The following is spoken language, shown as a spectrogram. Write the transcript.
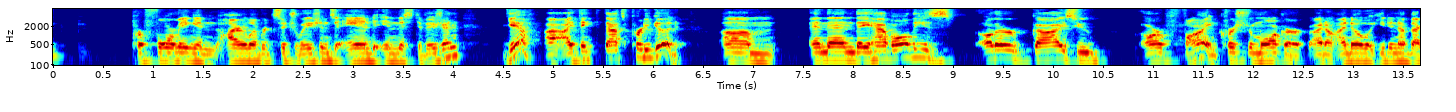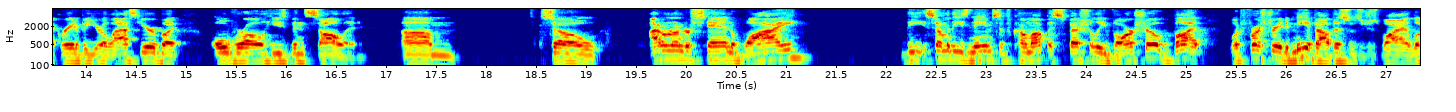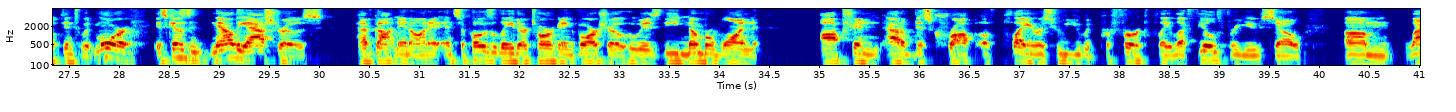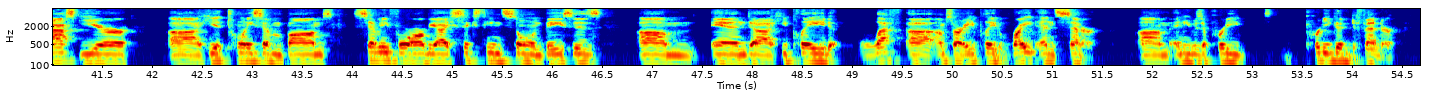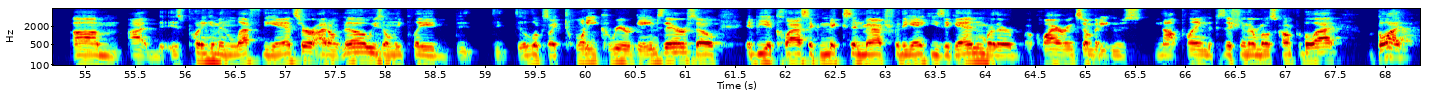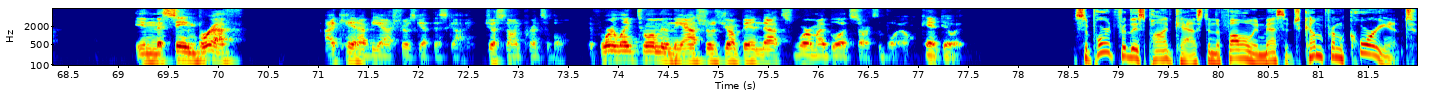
performing in higher leverage situations and in this division, yeah, I, I think that's pretty good. Um, and then they have all these other guys who are fine. Christian Walker, I don't, I know he didn't have that great of a year last year, but overall he's been solid. Um, so I don't understand why the some of these names have come up, especially Varsho. But what frustrated me about this, which is why I looked into it more, is because now the Astros have gotten in on it, and supposedly they're targeting Varsho, who is the number one option out of this crop of players who you would prefer to play left field for you. So um, last year, uh, he had 27 bombs, 74 RBI, 16 stolen bases, um, and uh, he played left. Uh, I'm sorry, he played right and center um, and he was a pretty pretty good defender. Um, I, is putting him in left the answer? I don't know. He's only played it, it looks like 20 career games there, so it'd be a classic mix and match for the Yankees again, where they're acquiring somebody who's not playing the position they're most comfortable at. But in the same breath, I can't have the Astros get this guy just on principle. If we're linked to him and the Astros jump in, that's where my blood starts to boil. Can't do it. Support for this podcast and the following message come from Corient.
